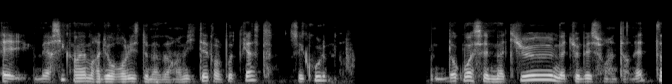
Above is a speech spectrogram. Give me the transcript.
Et merci quand même Radio Rollist de m'avoir invité pour le podcast, c'est cool. Donc moi c'est Mathieu, Mathieu B sur internet.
